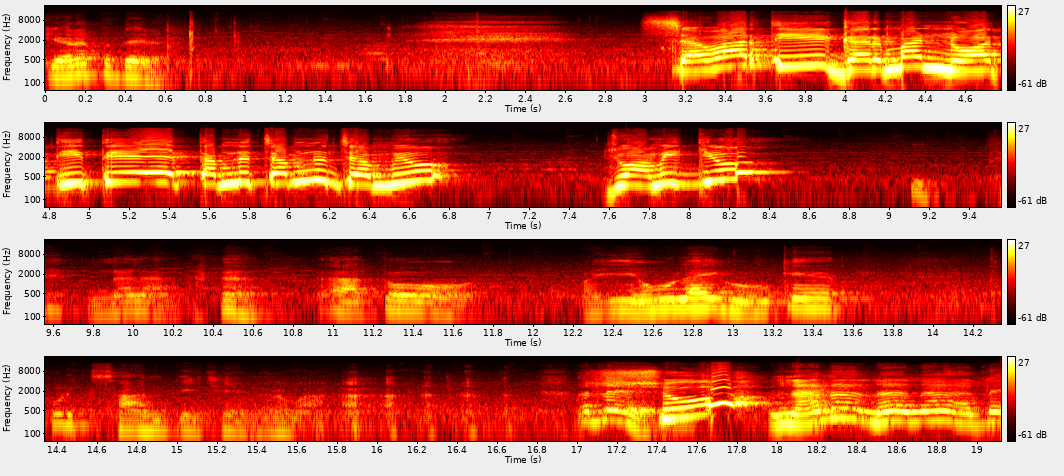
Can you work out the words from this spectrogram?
ક્યારે પધાર્યા સવારથી ઘરમાં નહોતી તે. તમને ચમનું જમ્યું? જોમી ગયું? ના ના. આ તો એવું લાગ્યું કે થોડીક શાંતિ છે ઘરમાં. એટલે શું? ના ના ના ના. એટલે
